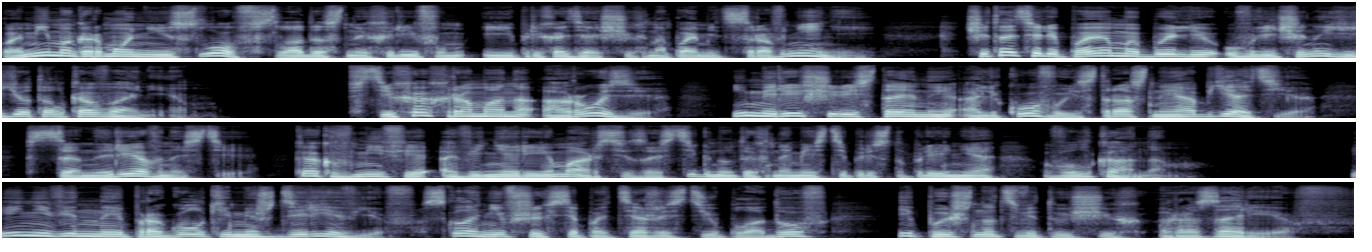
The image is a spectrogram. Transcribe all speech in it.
Помимо гармонии слов, сладостных рифм и приходящих на память сравнений, читатели поэмы были увлечены ее толкованием – в стихах романа о Розе им мерещились тайные альковы и страстные объятия, сцены ревности, как в мифе о Венере и Марсе, застигнутых на месте преступления вулканом. И невинные прогулки меж деревьев, склонившихся под тяжестью плодов и пышно цветущих розариев.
